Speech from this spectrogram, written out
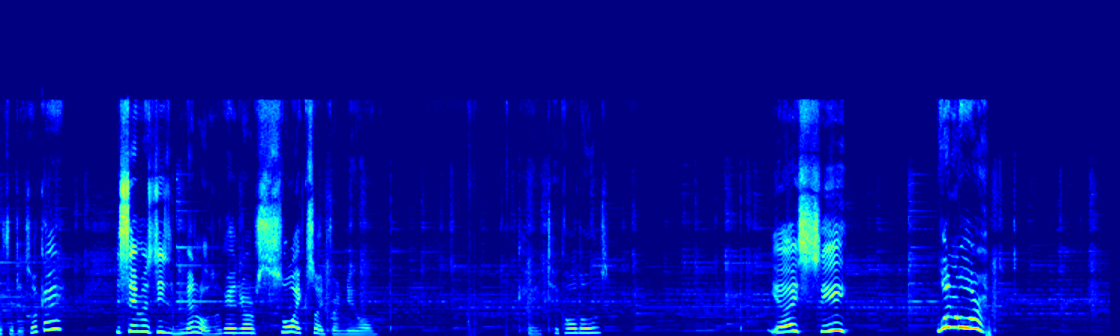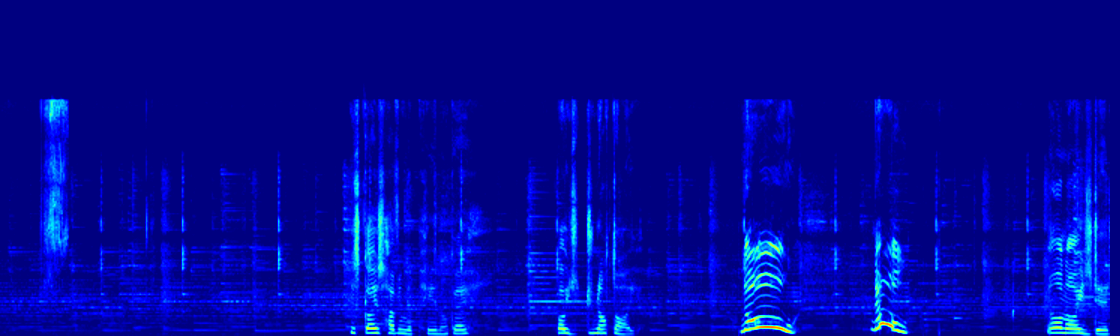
Tired for this, okay? The same as these mellows, okay? They're so excited for a new home. Okay, take all those. Yeah, I see. One more! This guy's having a pain, okay? Guys, do not die. No! No! No, no, he's dead.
